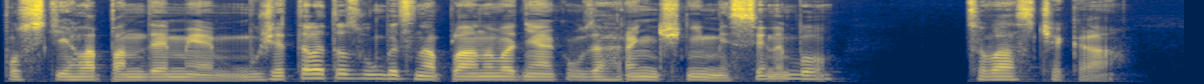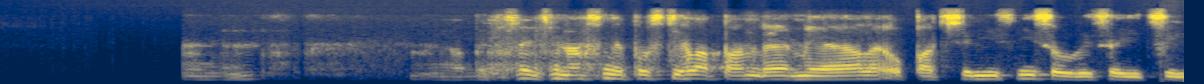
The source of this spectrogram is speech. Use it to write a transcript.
postihla pandemie? Můžete letos vůbec naplánovat nějakou zahraniční misi nebo co vás čeká? Řekl, že nás nepostihla pandemie, ale opatření s ní související.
